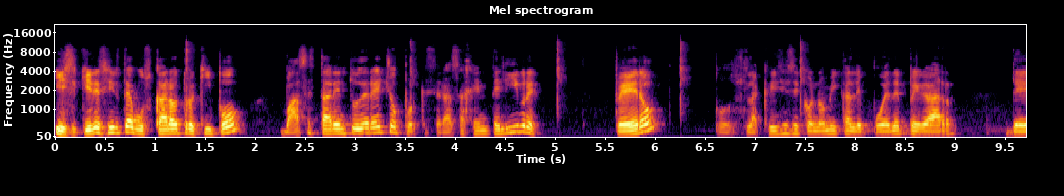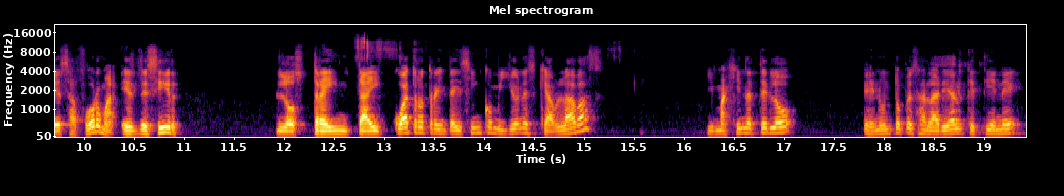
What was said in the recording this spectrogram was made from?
Y si quieres irte a buscar a otro equipo, vas a estar en tu derecho porque serás agente libre. Pero, pues la crisis económica le puede pegar de esa forma. Es decir, los 34, 35 millones que hablabas, imagínatelo en un tope salarial que tiene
